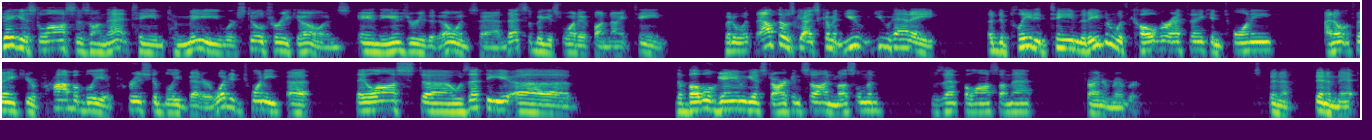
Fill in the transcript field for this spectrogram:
biggest losses on that team to me were still Tariq Owens and the injury that Owens had. That's the biggest what if on 19. But without those guys coming, you you had a a depleted team that even with Culver, I think in 20, I don't think you're probably appreciably better. What did 20? Uh, they lost. Uh, was that the uh, the bubble game against Arkansas and Musselman? Was that the loss on that? I'm trying to remember. It's been a been a minute.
